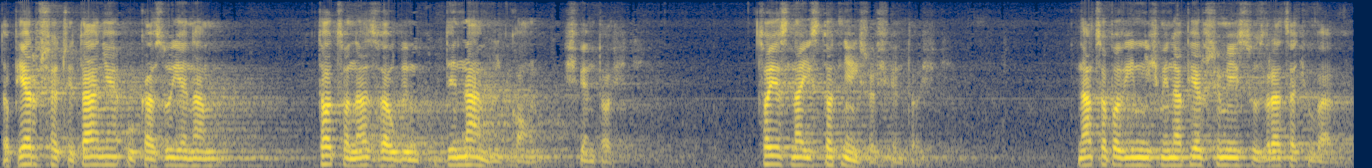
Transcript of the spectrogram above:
to pierwsze czytanie ukazuje nam to, co nazwałbym dynamiką świętości. Co jest najistotniejsze w świętości? Na co powinniśmy na pierwszym miejscu zwracać uwagę?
